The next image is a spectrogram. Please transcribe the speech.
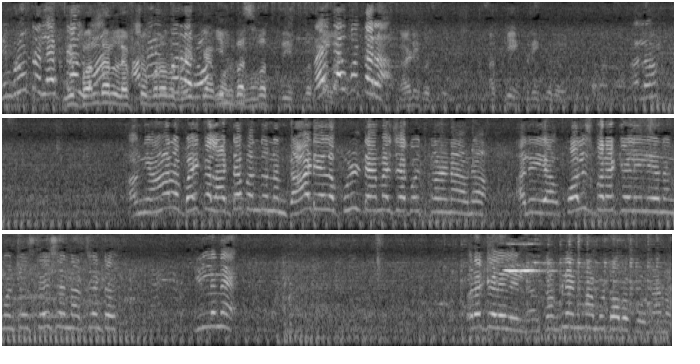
ನಿಮ್ ರೂಟ್ ಲೆಫ್ಟ್ ನೀವು ಬಂದಲ್ಲಿ ಲೆಫ್ಟ್ ಬರೋದು right ಯಾಕೆ ಇಲ್ಲಿ ಬಸ್ ಬತ್ತು ಇದು ರೈಟ್ ಬತ್ತಲ್ಲ ಅಲ್ಲಿ ಬರ್ತಾರ? ಗಾಡಿ ಬತ್ತು. ಅಕ್ಕಿ ಈ ಕಡೆ ಈ ಕಡೆ. ಹೋಯ್ತಿತ್ತಲ್ಲ ಹಲೋ ಅವ್ನು ಯಾರ ಬೈಕಲ್ಲಿ ಅಡ್ಡ ಬಂದು ನನ್ನ ಗಾಡಿ ಎಲ್ಲ ಫುಲ್ ಡ್ಯಾಮೇಜ್ ಆಗೋಯ್ತು ಕಣ ಅವನು. ಅಲ್ಲಿ ಪೊಲೀಸ್ ಬರಕ್ಕೆ ಹೇಳಿಲ್ಲ ನಂಗೆ ಒಂಚೂರು ಸ್ಟೇಷನ್ ಅರ್ಜೆಂಟ್ ಇಲ್ಲನೇ. ಬರಕ್ಕೆ ಹೇಳಿಲ್ಲ ನಾನು ಕಂಪ್ಲೇಂಟ್ ಮಾಡ್ಬಿಟ್ಟು ಹೋಗ್ಬೇಕು ನಾನು.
